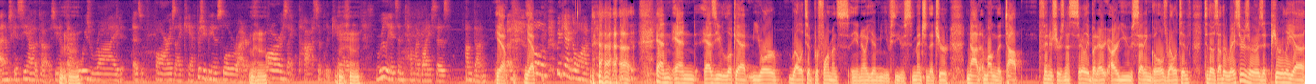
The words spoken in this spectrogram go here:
and I'm just gonna see how it goes. You know, but I always ride as far as I can, especially being a slower rider, Mm-hmm. as far as I possibly can. Really, it's until my body says. I'm done. Yep, yep. oh, we can't go on. and and as you look at your relative performance, you know, you, I mean, you've, you've mentioned that you're not among the top finishers necessarily, but are, are you setting goals relative to those other racers, or is it purely uh,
